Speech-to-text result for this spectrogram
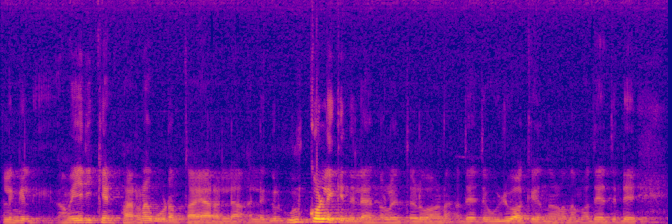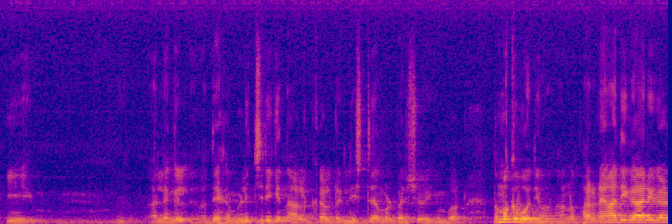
അല്ലെങ്കിൽ അമേരിക്കൻ ഭരണകൂടം തയ്യാറല്ല അല്ലെങ്കിൽ ഉൾക്കൊള്ളിക്കുന്നില്ല എന്നുള്ള തെളിവാണ് അദ്ദേഹത്തെ ഒഴിവാക്കിയതെന്നാണ് നമ്മൾ അദ്ദേഹത്തിന്റെ ഈ അല്ലെങ്കിൽ അദ്ദേഹം വിളിച്ചിരിക്കുന്ന ആൾക്കാരുടെ ലിസ്റ്റ് നമ്മൾ പരിശോധിക്കുമ്പോൾ നമുക്ക് ബോധ്യമാണ്. കാരണം ഭരണാധികാരികൾ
